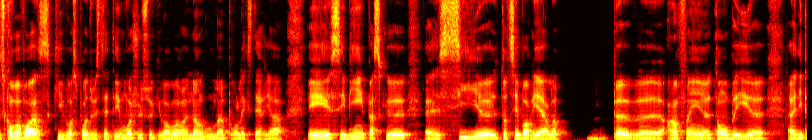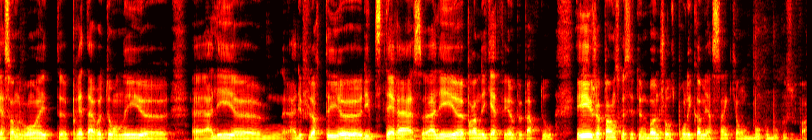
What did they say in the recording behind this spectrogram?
ce qu'on va voir, ce qui va se produire cet été, moi, je suis sûr qu'il va y avoir un engouement pour l'extérieur. Et c'est bien parce que euh, si toutes ces barrières-là peuvent euh, enfin euh, tomber. Euh, des personnes vont être prêtes à retourner, aller, aller flirter des petites terrasses, aller prendre des cafés un peu partout. Et je pense que c'est une bonne chose pour les commerçants qui ont beaucoup, beaucoup souffert.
